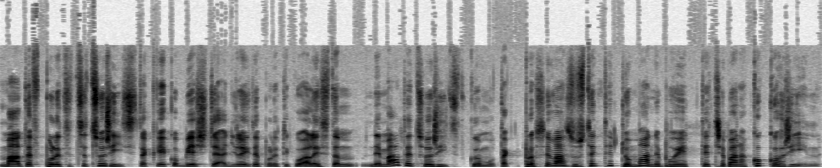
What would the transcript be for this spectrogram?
máte v politice co říct, tak jako běžte a dělejte politiku, ale jestli tam nemáte co říct k tomu, tak prosím vás, zůstaňte doma nebo jeďte třeba na kokořín,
